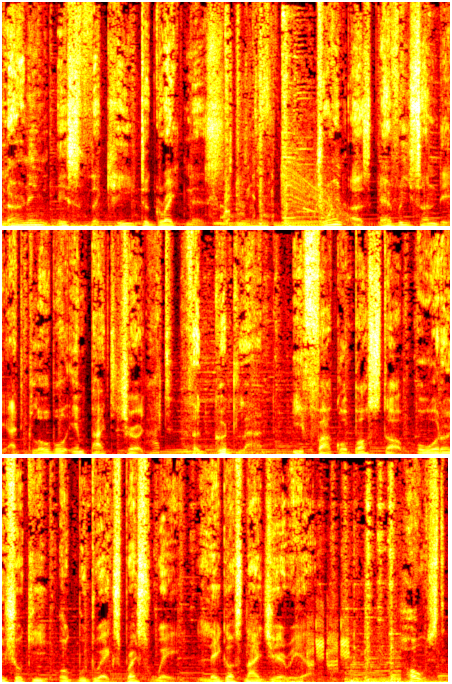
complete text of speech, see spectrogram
Learning is the key to greatness. Join us every Sunday at Global Impact Church at The Good Land, Ifako Bus Stop, Oworonshoki, Ogbudu Expressway, Lagos, Nigeria. Host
